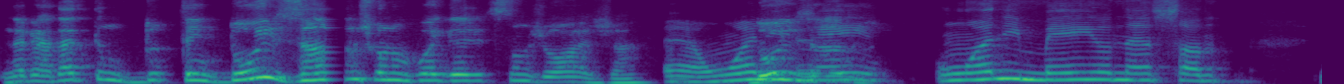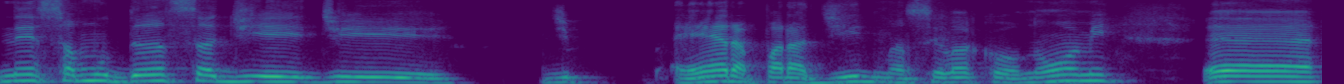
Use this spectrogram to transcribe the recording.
Na verdade, tem, tem dois anos que eu não vou à igreja de São Jorge. Já. É, um ano dois e meio, anos. um ano e meio nessa, nessa mudança de, de, de era, paradigma, sei lá qual é o nome. É,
